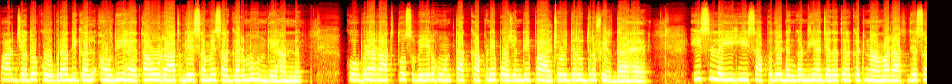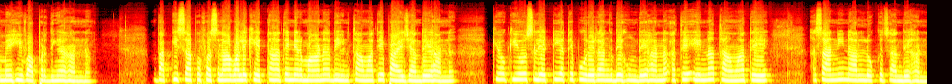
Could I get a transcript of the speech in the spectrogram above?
ਪਰ ਜਦੋਂ ਕੋਬਰਾ ਦੀ ਗੱਲ ਆਉਂਦੀ ਹੈ ਤਾਂ ਉਹ ਰਾਤ ਦੇ ਸਮੇਂ ਸਰਗਰਮ ਹੁੰਦੇ ਹਨ। ਕੋਬਰਾ ਰਾਤ ਤੋਂ ਸਵੇਰ ਹੋਣ ਤੱਕ ਆਪਣੇ ਭੋਜਨ ਦੀ ਭਾਲ 'ਚੋਂ ਇੱਧਰ-ਉੱਧਰ ਫਿਰਦਾ ਹੈ। ਇਸ ਲਈ ਹੀ ਸੱਪ ਦੇ ਡੰਗਣ ਦੀਆਂ ਜ਼ਿਆਦਾਤਰ ਘਟਨਾਵਾਂ ਰਾਤ ਦੇ ਸਮੇਂ ਹੀ ਵਾਪਰਦੀਆਂ ਹਨ। ਬਾਕੀ ਸੱਪ ਫਸਲਾਂ ਵਾਲੇ ਖੇਤਾਂ ਅਤੇ ਨਿਰਮਾਣ ਅਧੀਨ ਥਾਵਾਂ ਤੇ ਪਾਏ ਜਾਂਦੇ ਹਨ, ਕਿਉਂਕਿ ਉਹ ਸਲੇਟੀ ਅਤੇ ਭੂਰੇ ਰੰਗ ਦੇ ਹੁੰਦੇ ਹਨ ਅਤੇ ਇਹਨਾਂ ਥਾਵਾਂ ਤੇ ਆਸਾਨੀ ਨਾਲ ਲੁਕ ਜਾਂਦੇ ਹਨ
